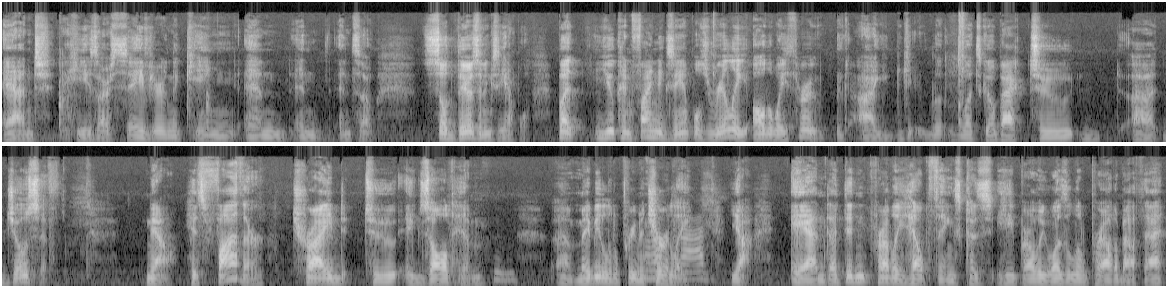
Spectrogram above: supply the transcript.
And he's our Savior and the King, and, and, and so. So there's an example. But you can find examples really all the way through. I, let's go back to uh, Joseph. Now, his father tried to exalt him, uh, maybe a little prematurely. pride. Yeah. And that didn't probably help things because he probably was a little proud about that.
